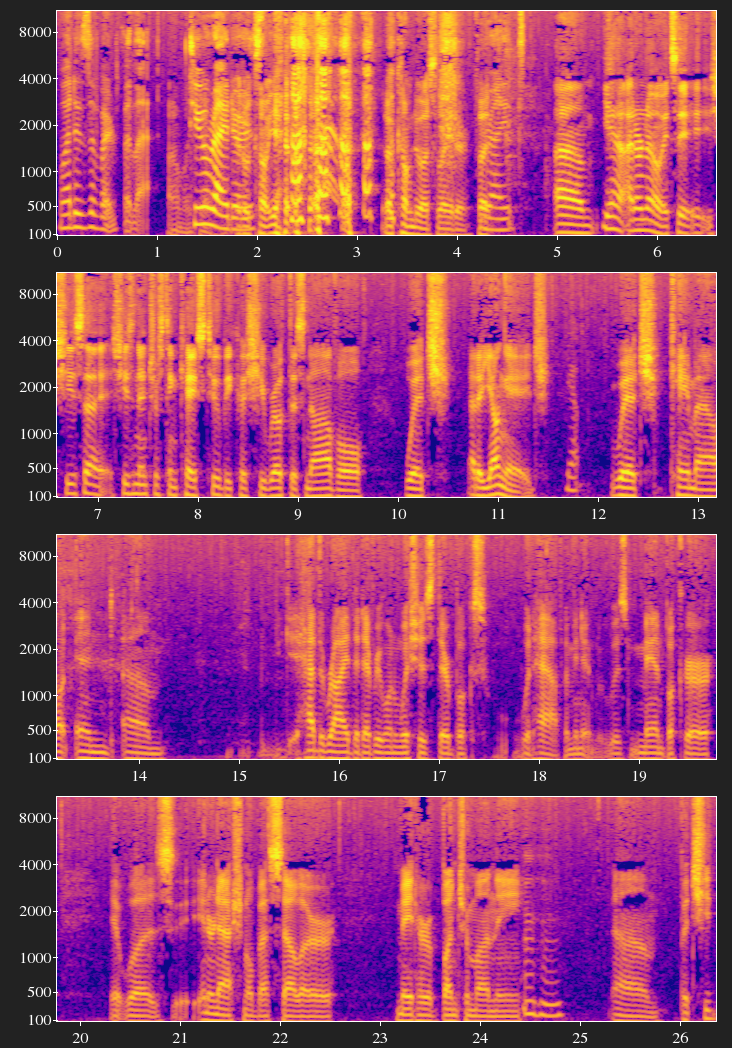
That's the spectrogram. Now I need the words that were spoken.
What is the word for that? Like Two that. writers. It'll come, yeah, it'll come to us later. But right. Um, yeah, I don't know. It's a, she's a, she's an interesting case too because she wrote this novel, which at a young age, Yep. which came out and um, had the ride that everyone wishes their books would have. I mean, it was Man Booker, it was international bestseller, made her a bunch of money. Mm-hmm. Um, but she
